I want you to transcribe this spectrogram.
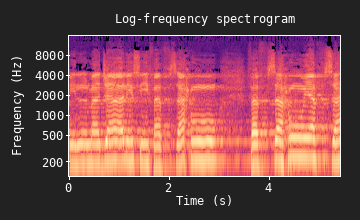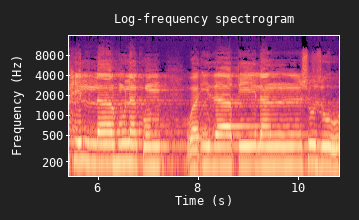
في المجالس فافسحوا فافسحوا يفسح الله لكم. وإذا قيل انشزوا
